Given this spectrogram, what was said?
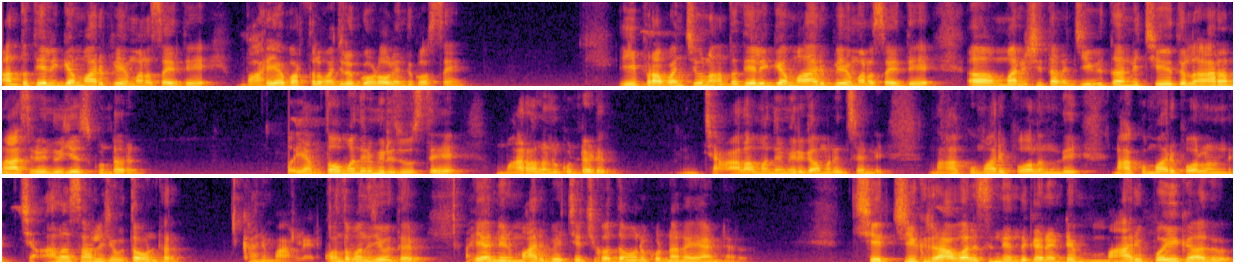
అంత తేలిగ్గా మారిపోయే మనసు అయితే భార్యాభర్తల మధ్యలో గొడవలు ఎందుకు వస్తాయి? ఈ ప్రపంచంలో అంత తేలిగ్గా మారిపోయే మనసు అయితే మనిషి తన జీవితాన్ని చేతులారా నాశనం ఎందుకు చేసుకుంటారు? ఎంతోమందిని మీరు చూస్తే మారాలనుకుంటాడు. చాలామందిని మీరు గమనించండి. నాకు మారిపోవాలంది నాకు మారిపోవాలంది చాలాసార్లు చెబుతూ ఉంటారు. కానీ మారలేరు. కొంతమంది చెబుతారు అయ్యా నేను మారిపోయి చర్చికి వద్దాం అనుకుంటున్నానయ్యా అంటారు. చర్చికి రావాల్సింది ఎందుకనంటే మారిపోయి కాదు.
